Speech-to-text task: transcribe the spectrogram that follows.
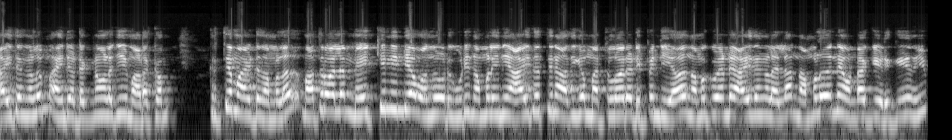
ആയുധങ്ങളും അതിന്റെ ടെക്നോളജിയും അടക്കം കൃത്യമായിട്ട് നമ്മൾ മാത്രമല്ല മേക്ക് ഇൻ ഇന്ത്യ വന്നതോടുകൂടി നമ്മൾ ഇനി ആയുധത്തിന് അധികം മറ്റുള്ളവരെ ഡിപ്പെൻഡ് ചെയ്യാതെ നമുക്ക് വേണ്ട ആയുധങ്ങളെല്ലാം നമ്മൾ തന്നെ ഉണ്ടാക്കിയെടുക്കുകയും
